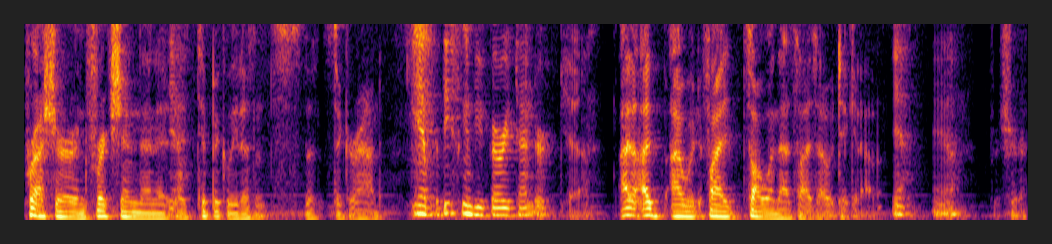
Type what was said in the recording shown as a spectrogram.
pressure and friction, then it, Yeah. it typically doesn't doesn't stick around. yeah, but these can be very tender. Yeah, I, I I would if I saw one that size, I would take it out Yeah, yeah. for sure.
